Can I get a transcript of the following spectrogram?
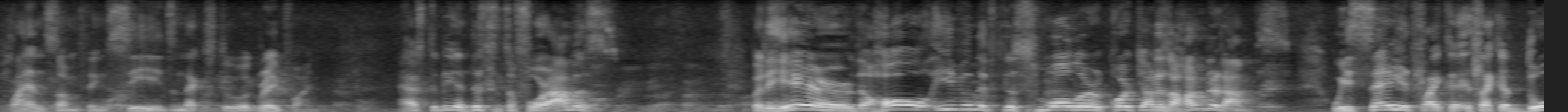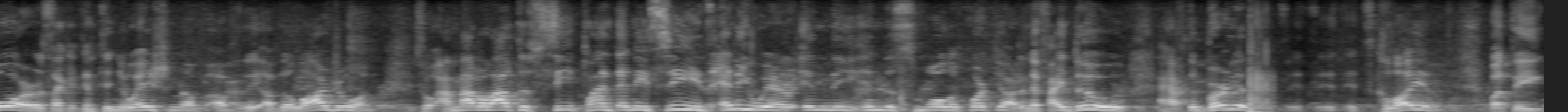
plant something, seeds next to a grapevine. It has to be a distance of four amas. But here, the whole, even if the smaller courtyard is hundred ams, we say it's like a, it's like a door, it's like a continuation of, of the of the larger one. So I'm not allowed to see plant any seeds anywhere in the in the smaller courtyard, and if I do, I have to burn it. It's it's, it's. But the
